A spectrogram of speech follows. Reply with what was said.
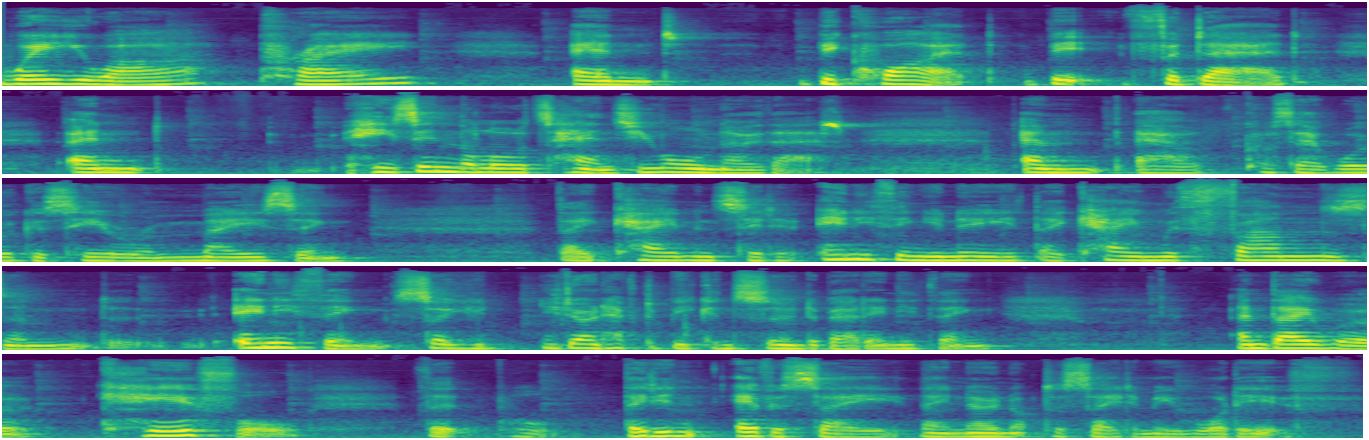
where you are, pray and be quiet for dad. And he's in the Lord's hands. You all know that. And our, of course, our workers here are amazing. They came and said, anything you need, they came with funds and anything. So you, you don't have to be concerned about anything. And they were careful that, well, they didn't ever say, they know not to say to me, what if,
